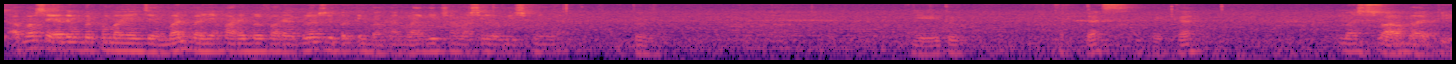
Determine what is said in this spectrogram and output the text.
apa seiring berkembangnya zaman banyak variabel-variabel yang harus dipertimbangkan lagi sama silogismenya. Betul. Ya itu. Cerdas IPK mahasiswa abadi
